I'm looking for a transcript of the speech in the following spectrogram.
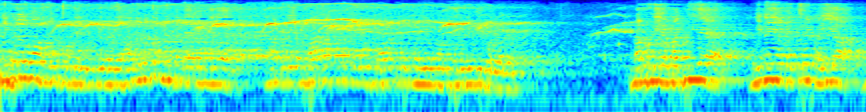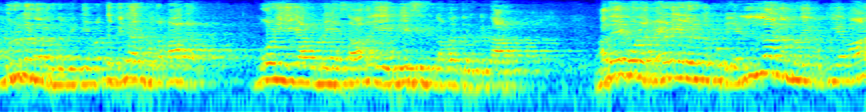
நிகழ்வாக கொண்டிருக்கிறது அவருக்கும் இந்த நேரங்களில் நம்முடைய பாராட்டுகளையும் வாழ்த்துக்களையும் நாம் தெரிவித்துக் கொள்ள நம்முடைய மத்திய இணையமைச்சர் ஐயா முருகன் அவர்கள் இங்கே வந்து மிக அற்புதமாக மோடி ஐயாவுடைய சாதனையை பேசிவிட்டு அமர்ந்திருக்கிறார். அதே போல மேடையில் இருக்கக்கூடிய எல்லா நம்முடைய முக்கியமான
